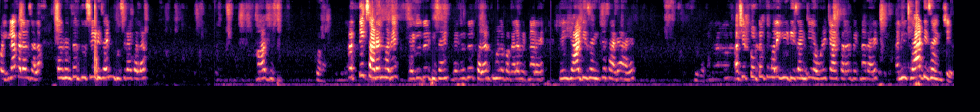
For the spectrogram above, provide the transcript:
पहिला कलर झाला. त्यानंतर दुसरी डिझाईन दुसरा कलर हा दुस प्रत्येक साड्यांमध्ये वेगवेगळे डिझाईन वेगवेगळे कलर तुम्हाला बघायला भेटणार आहे. हे ह्या डिझाईनच्या साड्या आहेत. असे टोटल तुम्हाला ही डिझाईनचे एवढे चार कलर भेटणार आहेत. आणि ह्या डिझाईनचे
